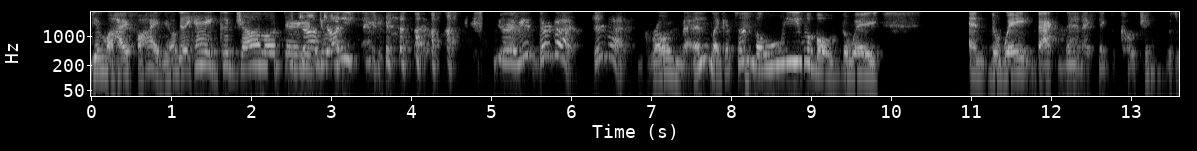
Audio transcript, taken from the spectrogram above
give them a high five. You know, be like, "Hey, good job out there. Good job, Johnny." you know what I mean? They're not they're not grown men. Like it's unbelievable the way and the way back then i think the coaching was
